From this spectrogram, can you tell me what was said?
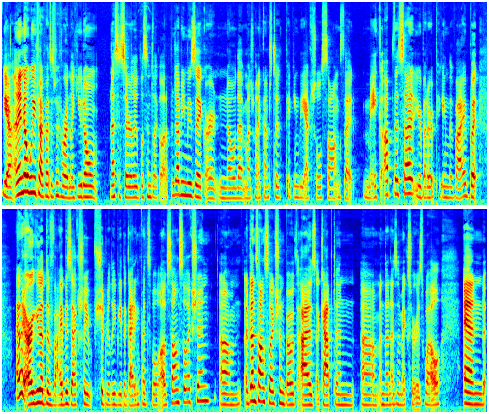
Yeah, and I know we've talked about this before, and like you don't necessarily listen to like a lot of Punjabi music or know that much when it comes to picking the actual songs that make up the set. You're better at picking the vibe, but I would argue that the vibe is actually should really be the guiding principle of song selection. Um, I've done song selection both as a captain um, and then as a mixer as well, and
